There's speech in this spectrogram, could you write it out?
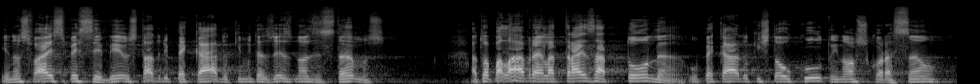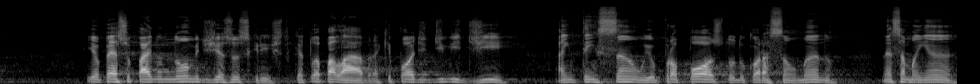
e nos faz perceber o estado de pecado que muitas vezes nós estamos. A tua palavra ela traz à tona o pecado que está oculto em nosso coração e eu peço, Pai, no nome de Jesus Cristo, que a tua palavra, que pode dividir a intenção e o propósito do coração humano, nessa manhã,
